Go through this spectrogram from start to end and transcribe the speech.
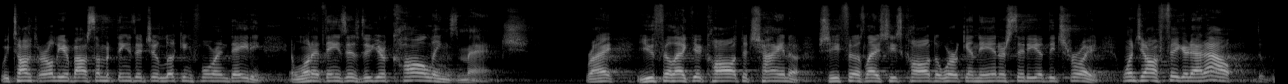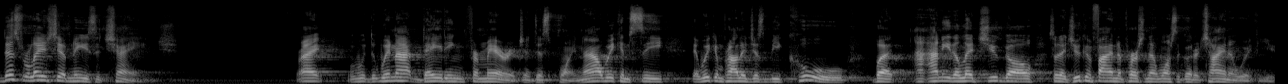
We talked earlier about some of the things that you're looking for in dating. And one of the things is do your callings match? Right? You feel like you're called to China. She feels like she's called to work in the inner city of Detroit. Once y'all figure that out, this relationship needs to change. Right? We're not dating for marriage at this point. Now we can see that we can probably just be cool, but I, need to let you go so that you can find a person that wants to go to China with you.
